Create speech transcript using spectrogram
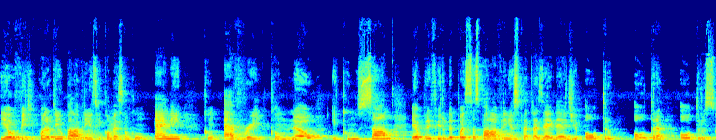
E eu vi que quando eu tenho palavrinhas que começam com any, com every, com no e com some, eu prefiro depois dessas palavrinhas para trazer a ideia de outro, outra, outros,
